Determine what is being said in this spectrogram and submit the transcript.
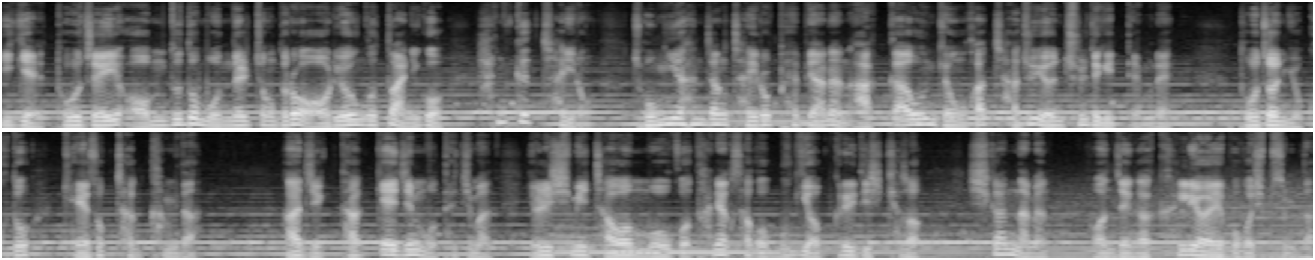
이게 도저히 엄두도 못 낼 정도로 어려운 것도 아니고 한 끗 차이로 종이 한 장 차이로 패배하는 아까운 경우가 자주 연출되기 때문에 도전 욕구도 계속 자극합니다. 아직 다 깨진 못했지만 열심히 자원 모으고 탄약 사고 무기 업그레이드 시켜서 시간 나면 언젠가 클리어해 보고 싶습니다.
